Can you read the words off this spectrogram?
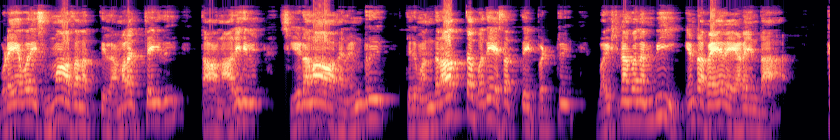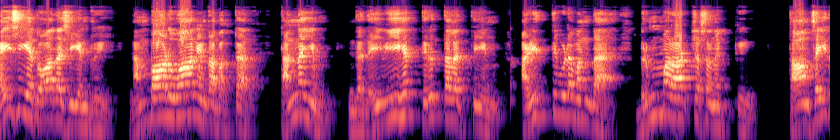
உடையவரை சிம்மாசனத்தில் அமரச் செய்து தான் அருகில் சீடனாக நின்று திருமந்திராத்த உபதேசத்தை பெற்று வைஷ்ணவ நம்பி என்ற பெயரை அடைந்தார். கைசிய துவாதசி என்று நம்பாடுவான் என்ற பக்தர் தன்னையும் இந்த தெய்வீக திருத்தலத்தையும் அழித்துவிட வந்த பிரம்ம ராட்சசனுக்கு தாம் செய்த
